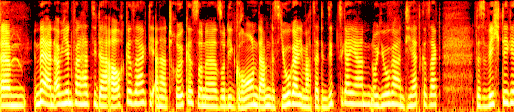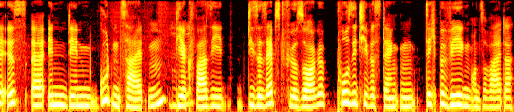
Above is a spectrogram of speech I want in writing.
Ähm, nein, auf jeden Fall hat sie da auch gesagt, die Anna Trökes, so eine, so die Grand Dame des Yoga, die macht seit den 70er Jahren nur Yoga und die hat gesagt, das Wichtige ist, äh, in den guten Zeiten dir quasi diese Selbstfürsorge, positives Denken, dich bewegen und so weiter,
